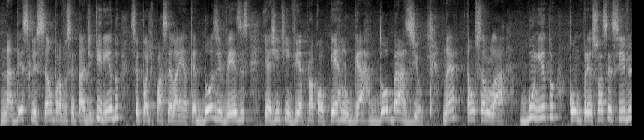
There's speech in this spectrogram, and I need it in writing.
na descrição para você estar tá adquirindo. Você pode parcelar em até 12 vezes e a gente envia para qualquer lugar do Brasil. Né? É um celular bonito, com preço acessível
